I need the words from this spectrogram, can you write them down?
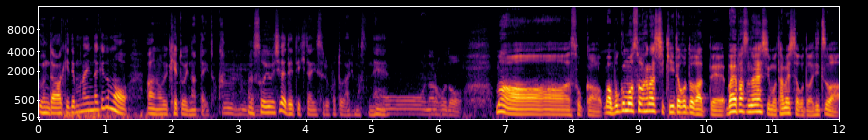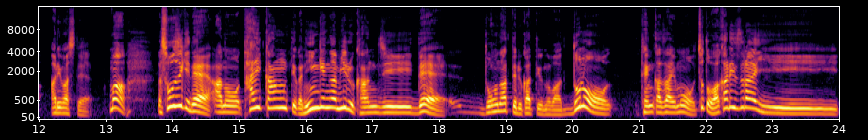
産んだわけでもないんだけどもあの血糖になったりとか、うんうん、そういう牛が出てきたりすることがありますね。なるほど。まあそっか、まあ、僕もそういう話聞いたことがあってバイパスナヤシも試したことが実はありまして。まあ正直ねあの体感っていうか人間が見る感じでどうなってるかっていうのはどの添加剤もちょっと分かりづらい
